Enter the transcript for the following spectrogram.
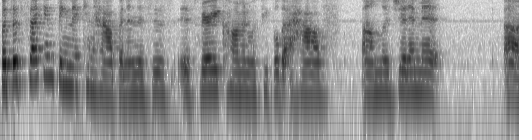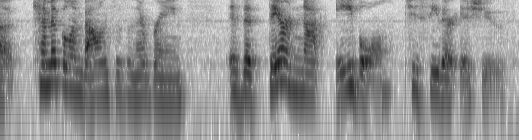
But the second thing that can happen and this is is very common with people that have um, legitimate uh, chemical imbalances in their brain is that they are not able to see their issues.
